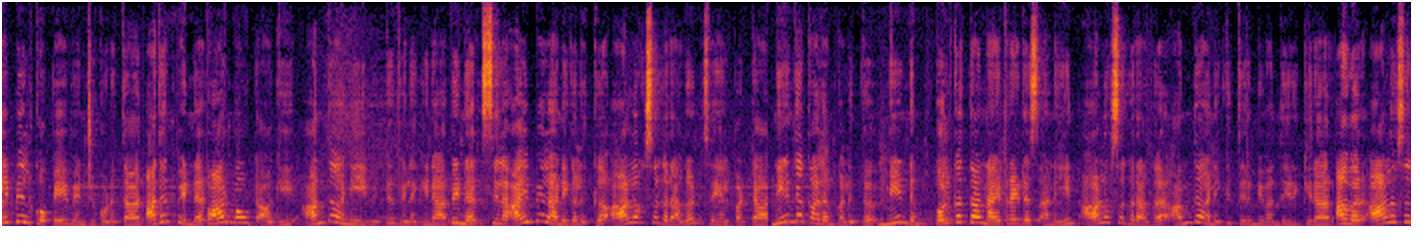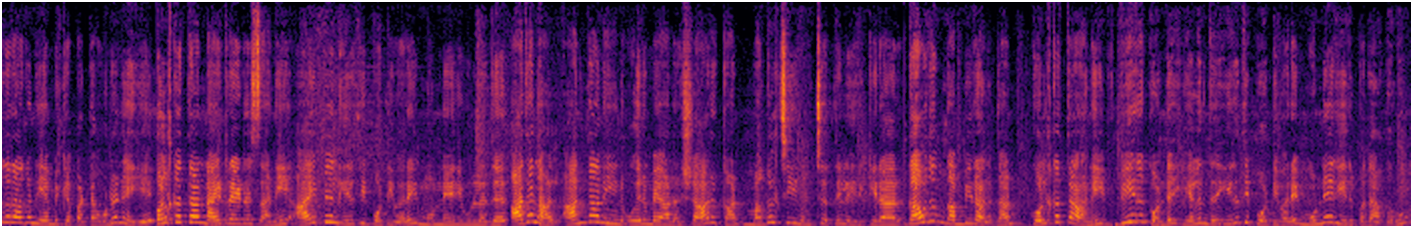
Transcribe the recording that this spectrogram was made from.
ஐபிஎல் கோப்பையை வென்று கொடுத்தார். அதன் பின்னர் ஃபார்ம் அவுட் ஆகி அந்த அணியை விட்டு விலகினார். பின்னர் சில ஐபிஎல் அணிகளுக்கு ஆலோசகராக செயல்பட்டார். நீண்ட காலம் கழித்து மீண்டும் கொல்கத்தா நைட் ரைடர்ஸ் அணியின் ஆலோசகராக அந்த அணிக்கு திரும்பி வந்து இருக்கிறார் அவர் ஆலோசகராக நியமிக்கப்பட்ட உடனேயே கொல்கத்தா நைட் ரைடர்ஸ் அணி ஐபிஎல் இறுதிப் போட்டி வரை முன்னேறி உள்ளது அதனால் அந்த அணியின் உரிமையாளர் ஷாருக் கான் மகிழ்ச்சியின் உச்சத்தில் இருக்கிறார். கௌதம் கம்பீரால தான் கொல்கத்தா அணி வீறு கொண்டு எழுந்து இறுதிப் போட்டி வரை முன்னேறி இருப்பதாகவும்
